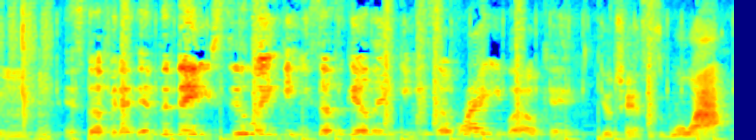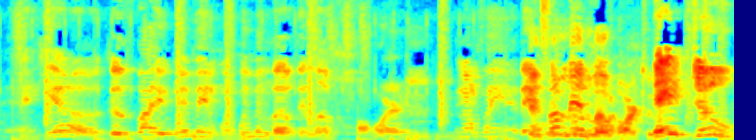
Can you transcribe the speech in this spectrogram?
Mm-hmm. and stuff. And at the end of the day, you still ain't getting yourself together and getting yourself right. You like, okay, Your chances wow. and yeah, cause like women, when women love, they love hard. Mm-hmm. You know what I'm saying? They And some men love hard too. They do,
